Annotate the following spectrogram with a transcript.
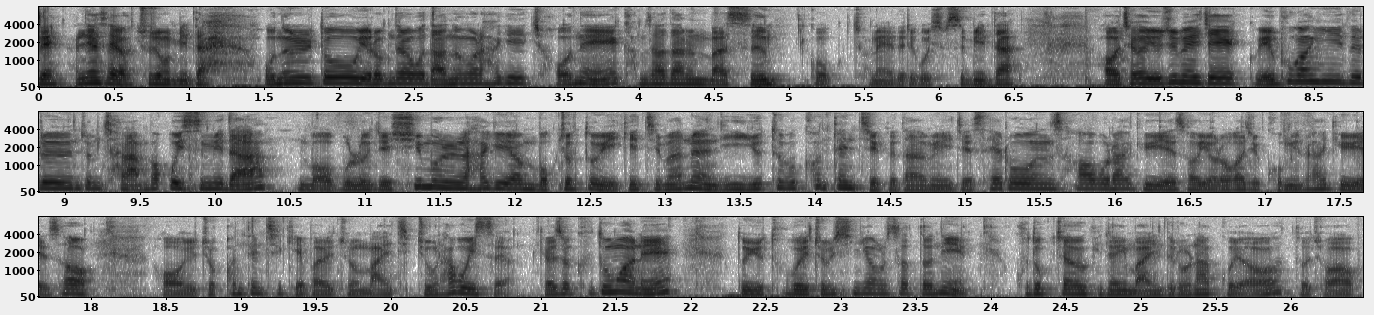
네 안녕하세요. 조정호입니다. 오늘도 여러분들하고 나눔을 하기 전에 감사하다는 말씀 꼭 전해드리고 싶습니다. 어, 제가 요즘에 이제 외부 강의들은 좀 잘 안 받고 있습니다. 뭐 물론 이제 쉼을 하기 위한 목적도 있겠지만은 이 유튜브 컨텐츠 그 다음에 이제 새로운 사업을 하기 위해서 여러 가지 고민을 하기 위해서 어, 이쪽 컨텐츠 개발에 좀 많이 집중을 하고 있어요. 그래서 그동안에 또 유튜브에 좀 신경을 썼더니 구독자가 굉장히 많이 늘어났고요. 또 저,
